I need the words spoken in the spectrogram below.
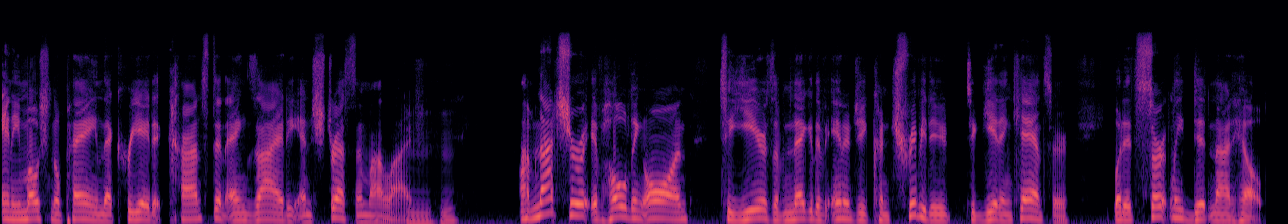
and emotional pain that created constant anxiety and stress in my life. Mm-hmm. I'm not sure if holding on to years of negative energy contributed to getting cancer, but it certainly did not help.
